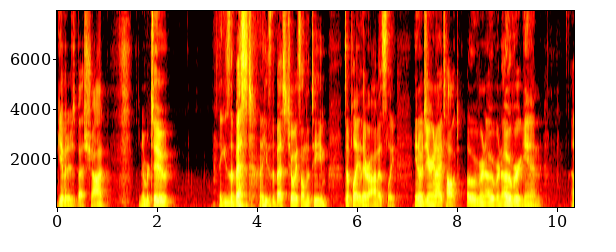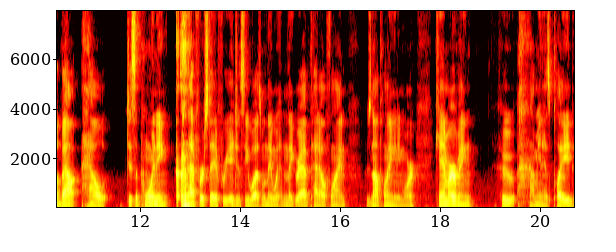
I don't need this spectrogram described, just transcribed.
give it his best shot. Number two, I think he's the best. He's the best choice on the team to play there. Honestly, you know, Jerry and I talked over and over and over again about how disappointing that first day of free agency was when they went and they grabbed Pat Elflein, who's not playing anymore, Cam Erving, who I mean has played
